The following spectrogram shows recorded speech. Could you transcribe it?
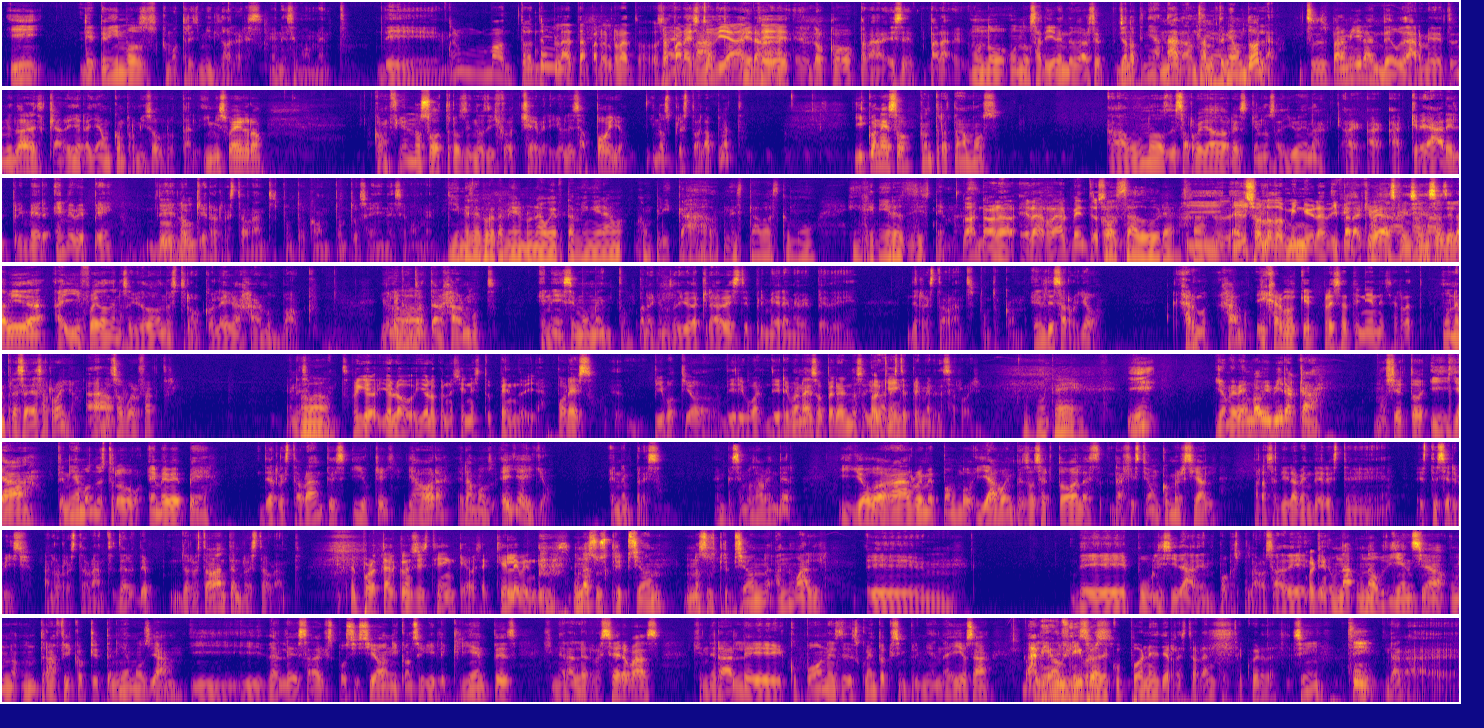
Y le pedimos como 3 mil dólares en ese momento. De, Un montón de plata para el rato. O sea, para, estudiante. Era, eh, loco, para, ese, para uno, uno salir a endeudarse. Yo no tenía nada, o sea, no tenía un dólar. Entonces, para mí era endeudarme de 3 mil dólares. Claro, y era ya un compromiso brutal. Y mi suegro confió en nosotros y nos dijo, chévere, yo les apoyo. Y nos prestó la plata. Y con eso contratamos a unos desarrolladores que nos ayuden a, a- a- a crear el primer MVP de lo que era restaurantes.com.c en ese momento. Y en esa época también una web también era complicado. Necesitabas como ingenieros de sistemas. No, no, no, era realmente, o sea, Cosa dura. Y- el, solo dominio era Y difícil. para que veas, Ajá, coincidencias ajá. de la vida, ahí fue donde nos ayudó nuestro colega Harmut Bock. Yo le Oh. contraté al Harmut en ese momento para que nos ayude a crear este primer MVP de, de restaurantes.com. Él desarrolló Harmut. Harmut. ¿Y Harmut qué empresa tenía en ese rato? Una empresa de desarrollo, Ah. un software factory. En ese Oh, wow. momento. Porque yo, yo, lo, yo lo conocí en Estupendo ya. Por eso, eh, pivoteó, en eso, pero él nos ayudó Ok. en este primer desarrollo. Ok. Y yo me vengo a vivir acá, ¿no es cierto? Y ya teníamos nuestro MVP de restaurantes y ok, y ahora éramos ella y yo en la empresa. Empecemos a vender. Y yo agarro y me pongo y hago, empiezo a hacer toda la, la gestión comercial para salir a vender este, este servicio a los restaurantes, de, de- de restaurante en restaurante. ¿El portal consistía en qué? O sea, ¿qué le vendías? Una suscripción, una suscripción anual eh, de publicidad, en pocas palabras. O sea, de, una, una audiencia, un, un tráfico que teníamos ya y, y darle esa exposición y conseguirle clientes, generarle reservas, generarle cupones de descuento que se imprimían ahí. O sea, Había un libro de cupones de restaurantes, ¿te acuerdas? Sí. Sí. la- eh,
